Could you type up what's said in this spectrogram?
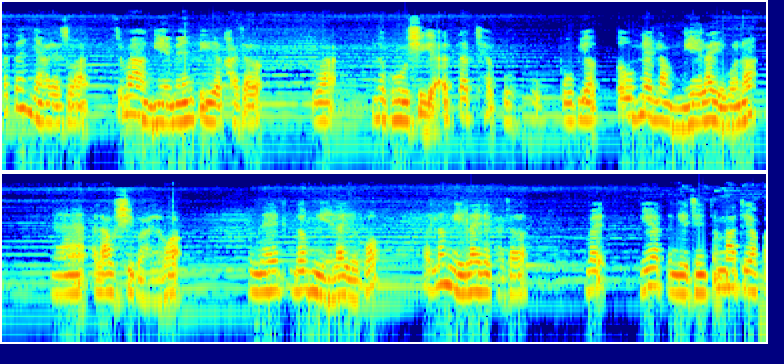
အသက်ညာရဲဆိုတော့ကျမငယ်မင်းပြီးတဲ့ခါကျတော့သူကငကိုရှိရဲ့အသက်ချက်ကိုပို့ပြီးတော့၃နှစ်လောက်ငယ်လိုက်ရပေါ့နော်အဲအဲ့လောက်ရှိပါတယ်ပေါ့ဒီနေ့လောက်ငယ်လိုက်ရပေါ့အဲ့လောက်ငယ်လိုက်တဲ့ခါကျတော့မဲ့ရဲတငယ်ချင်းတမတယောက်က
